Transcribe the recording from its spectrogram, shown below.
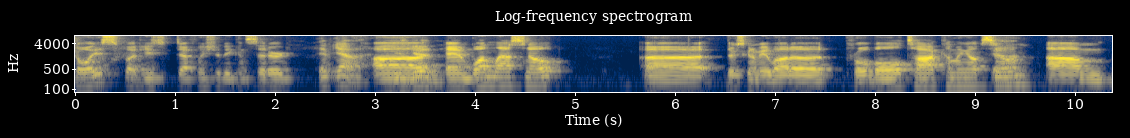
choice, but he's definitely should be considered. It- yeah. Uh, good. And one last note: uh, there's going to be a lot of Pro Bowl talk coming up soon. Um,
